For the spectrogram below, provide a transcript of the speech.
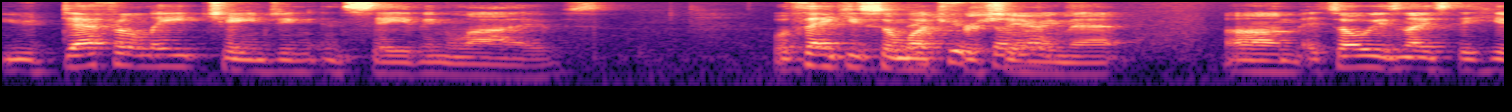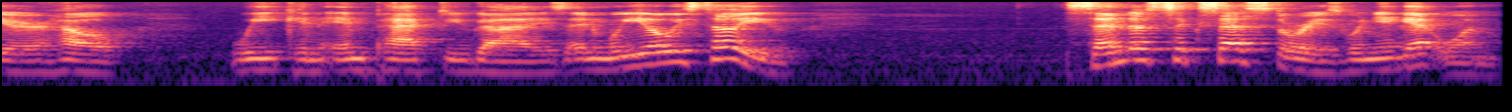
You're definitely changing and saving lives. Well, thank you so much you for so sharing much. that. Um, it's always nice to hear how we can impact you guys. And we always tell you send us success stories when you get one.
